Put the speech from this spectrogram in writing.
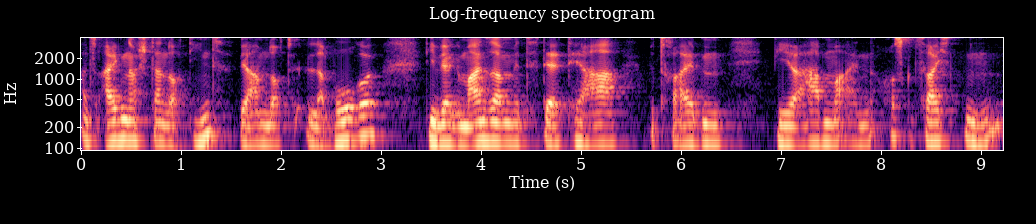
als eigener Standort dient. Wir haben dort Labore, die wir gemeinsam mit der TH betreiben. Wir haben einen ausgezeichneten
